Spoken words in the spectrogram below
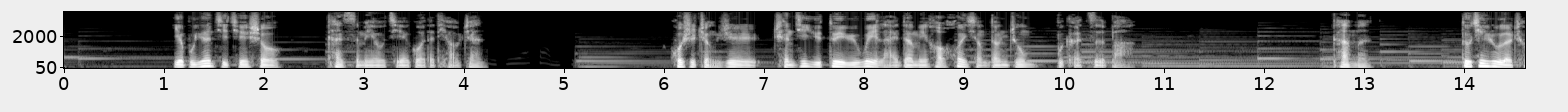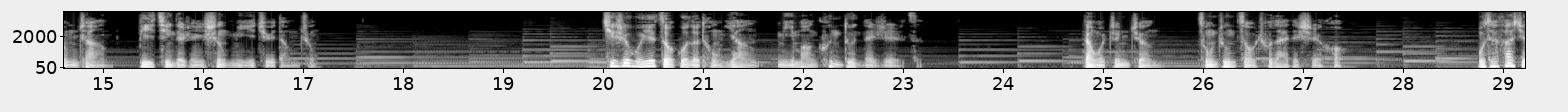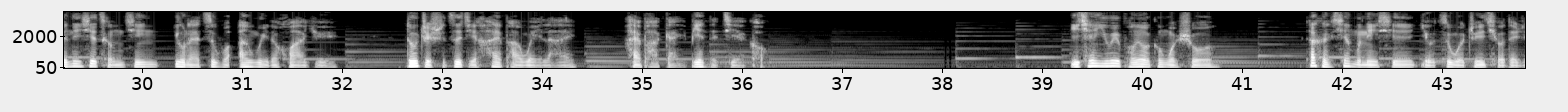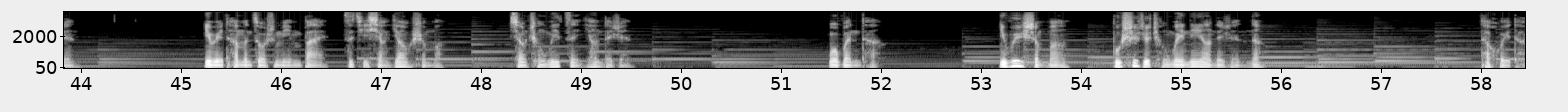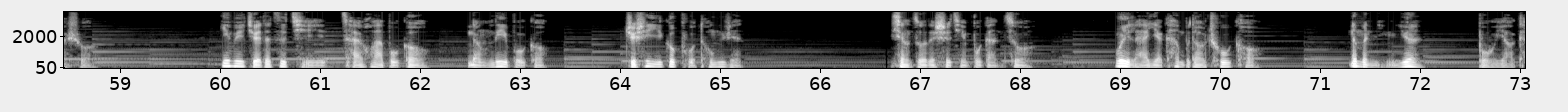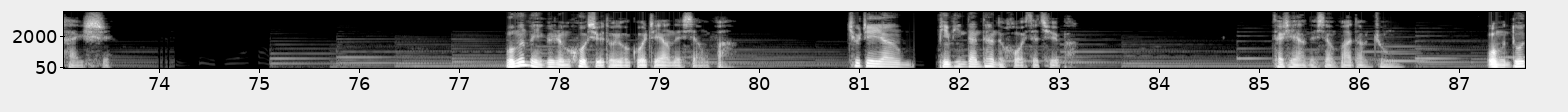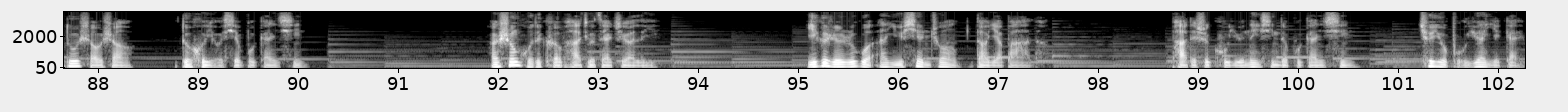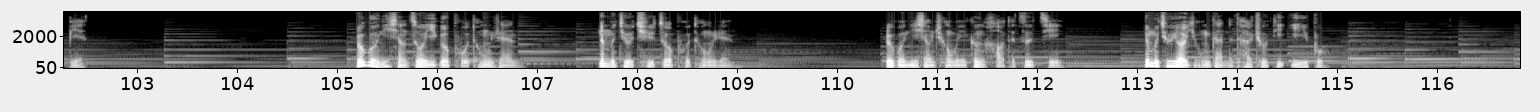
也不愿去接受看似没有结果的挑战；或是整日沉浸于对于未来的美好幻想当中不可自拔。他们，都进入了成长必经的人生迷局当中。其实我也走过了同样迷茫困顿的日子。但我真正从中走出来的时候，我才发觉那些曾经用来自我安慰的话语，都只是自己害怕未来、害怕改变的借口。以前一位朋友跟我说，他很羡慕那些有自我追求的人，因为他们总是明白自己想要什么，想成为怎样的人。我问他：“你为什么？”不试着成为那样的人呢？他回答说：“因为觉得自己才华不够，能力不够，只是一个普通人。想做的事情不敢做，未来也看不到出口，那么宁愿不要开始。”我们每个人或许都有过这样的想法，就这样平平淡淡的活下去吧。在这样的想法当中，我们多多少少都会有些不甘心。而生活的可怕就在这里：一个人如果安于现状，倒也罢了；怕的是苦于内心的不甘心，却又不愿意改变。如果你想做一个普通人，那么就去做普通人；如果你想成为更好的自己，那么就要勇敢的踏出第一步。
